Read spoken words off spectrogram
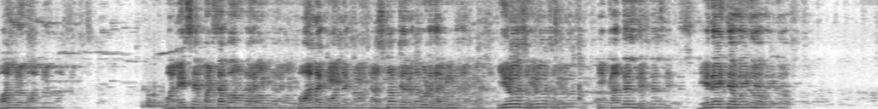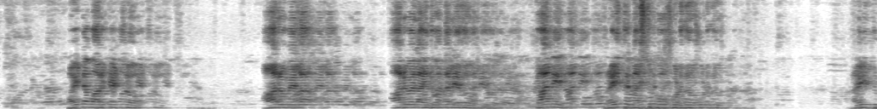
వాళ్ళు వాళ్ళు వేసే పంట బాగుండాలి. వాళ్ళకి నష్టం జరగకూడదని. ఈరోజు ఈ కందులు ఏదైతే ఉందో బయట మార్కెట్లో ఆరు వేల ఆరు వేల ఐదు వందలు ఏదో ఉంది. కానీ రైతు నష్టపోకూడదు. రైతు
